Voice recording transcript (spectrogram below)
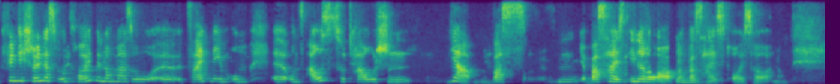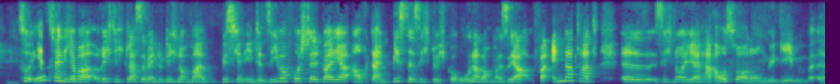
finde ich schön, dass wir uns heute nochmal so äh, Zeit nehmen, um äh, uns auszutauschen. Ja, was, was heißt innere Ordnung, was heißt äußere Ordnung? Zuerst fände ich aber richtig klasse, wenn du dich noch mal ein bisschen intensiver vorstellst, weil ja auch dein Business sich durch Corona noch mal sehr verändert hat, äh, sich neue Herausforderungen gegeben, äh,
